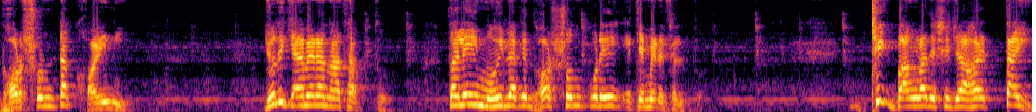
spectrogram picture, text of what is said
ধর্ষণটা হয়নি। যদি ক্যামেরা না থাকতো, তাহলে এই মহিলাকে ধর্ষণ করে একে মেরে ফেলতো। ঠিক বাংলাদেশে যা হয় তাই।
